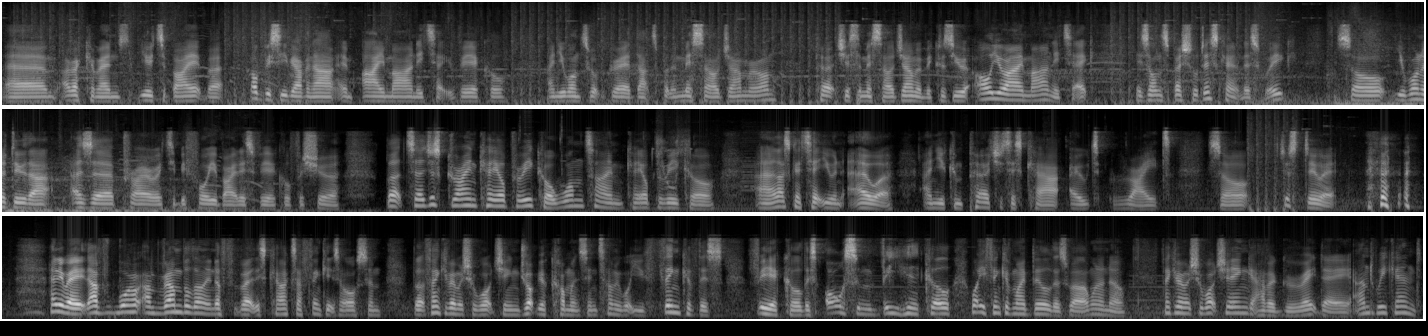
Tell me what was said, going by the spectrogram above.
Um, I recommend you to buy it, but obviously if you have an Imani Tech vehicle, and you want to upgrade that to put a missile jammer on, purchase a missile jammer because you, all your Imani tech is on special discount this week. So you want to do that as a priority before you buy this vehicle for sure. But uh, just grind Cayo Perico, one time Cayo Perico. Uh, that's going to take you an hour and you can purchase this car outright. So just do it. Anyway, I've, I've rambled on enough about this car because I think it's awesome. But thank you very much for watching. Drop your comments in. Tell me what you think of this vehicle, this awesome vehicle. What you think of my build as well. I want to know. Thank you very much for watching. Have a great day and weekend.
